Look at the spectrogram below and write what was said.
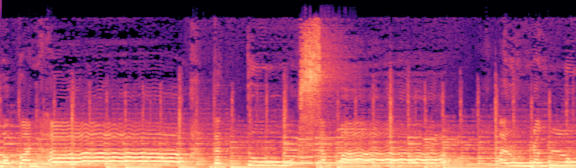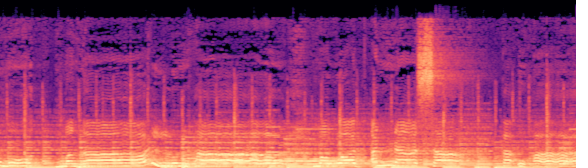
mabanhaw kadtong sapa. Aron nang lumot mga lunhaw mawad ana sa kauhaw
